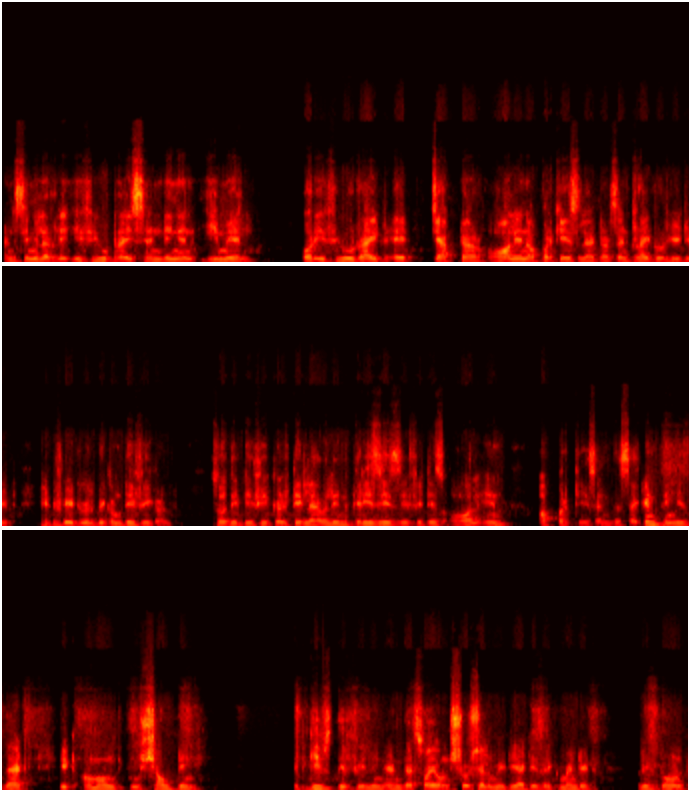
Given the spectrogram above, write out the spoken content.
And similarly if you try sending an email or if you write a chapter all in uppercase letters and try to read it it, it will become difficult. So the difficulty level increases if it is all in uppercase. And the second thing is that it amounts to shouting. It gives the feeling and that's why on social media it is recommended please don't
